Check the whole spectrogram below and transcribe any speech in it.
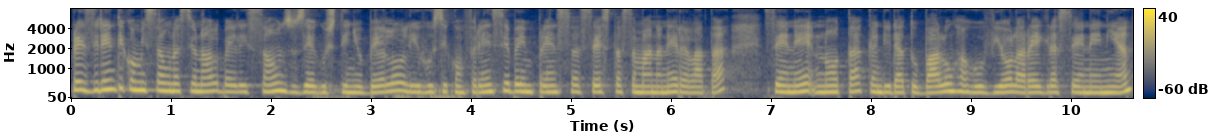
Presidente da Comissão Nacional da Eleição, José Agostinho Belo, liu-se conferência da imprensa sexta semana ne relata, CNE nota candidato Balon a viola regra CNE nian,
